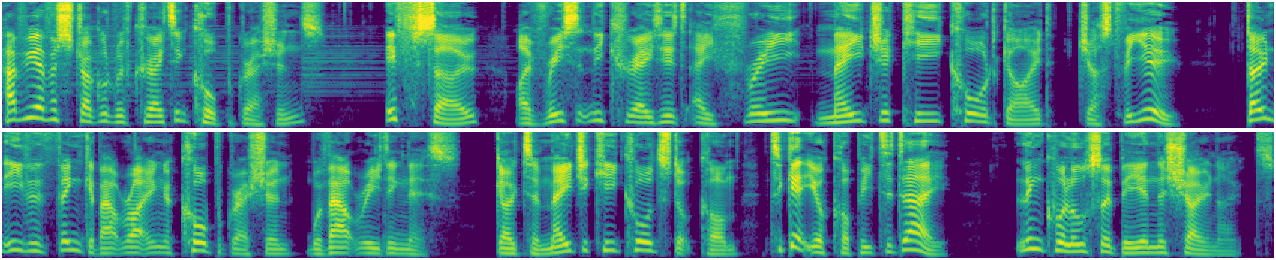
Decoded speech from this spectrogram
Have you ever struggled with creating chord progressions? If so, I've recently created a free major key chord guide just for you. Don't even think about writing a chord progression without reading this. Go to majorkeychords.com to get your copy today. Link will also be in the show notes.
